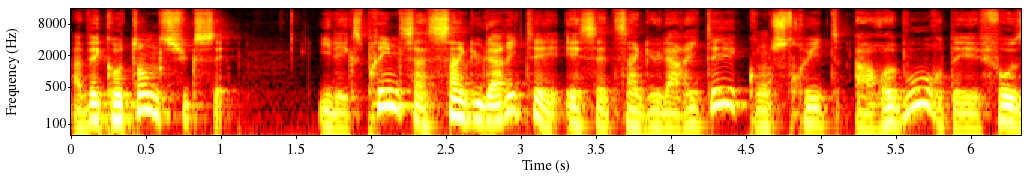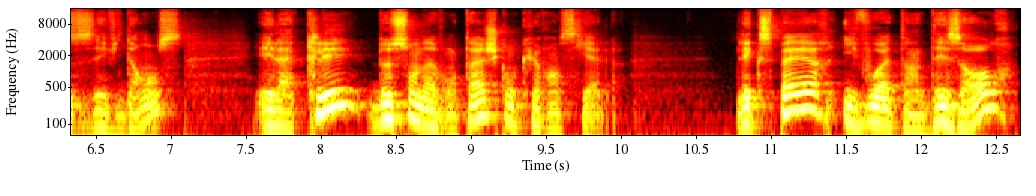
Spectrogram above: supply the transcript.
avec autant de succès. Il exprime sa singularité, et cette singularité, construite à rebours des fausses évidences, est la clé de son avantage concurrentiel. L'expert y voit un désordre,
